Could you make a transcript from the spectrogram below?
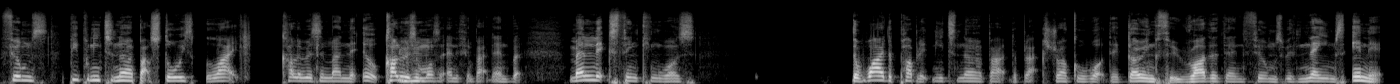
films. People need to know about stories like colorism and the ill. Colorism Mm-hmm. wasn't anything back then, but Menelik's thinking was the wider public need to know about the black struggle, what they're going through, rather than films with names in it.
